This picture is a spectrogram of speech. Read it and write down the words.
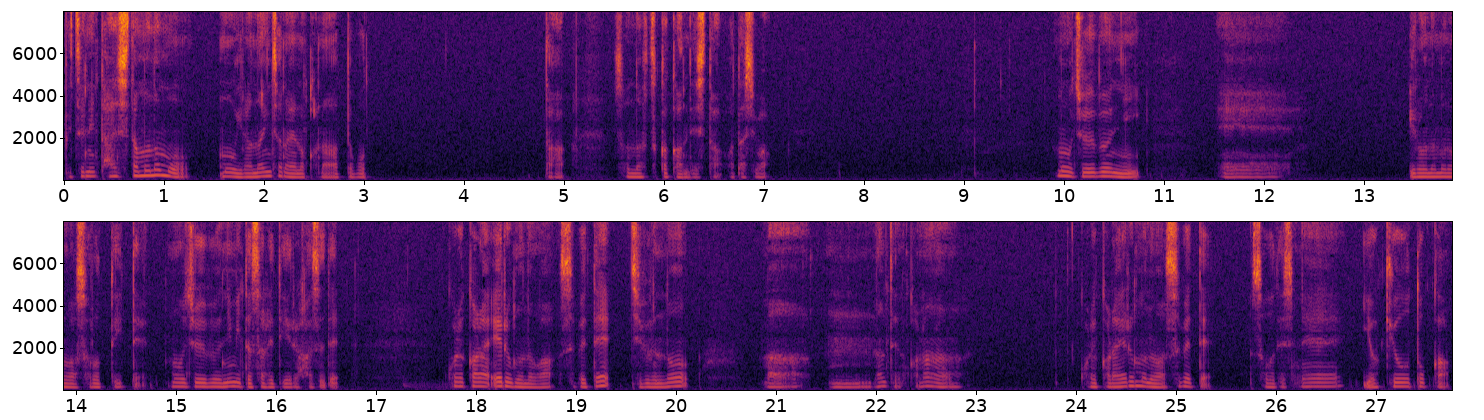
別に大したものももういらないんじゃないのかなって思ったそんな2日間でした私は。もう十分に、えー、いろんなものが揃っていてもう十分に満たされているはずでこれから得るものは全て自分のまあうん何て言うのかな。これから得るものは全てそうですね。余興とか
